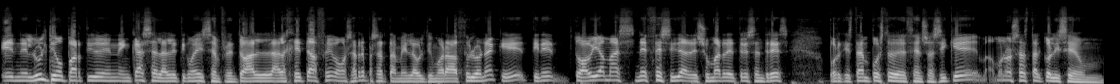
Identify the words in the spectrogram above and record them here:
en el último partido en, casa el Atlético de Madrid se enfrentó al, al Getafe, vamos a repasar también la última hora azulona, que tiene todavía más necesidad de sumar de 3 en 3 porque está en puesto de descenso. Así que vámonos hasta el Coliseum.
